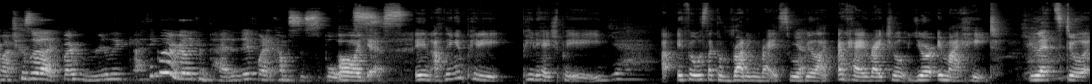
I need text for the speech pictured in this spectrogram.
much because we're like both really. I think we're really competitive when it comes to sports. Oh yes, in I think in PD, PDHPE, Yeah. uh, if it was like a running race, we'd Yeah. be like, okay, Rachel, you're in my heat. Let's do it.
